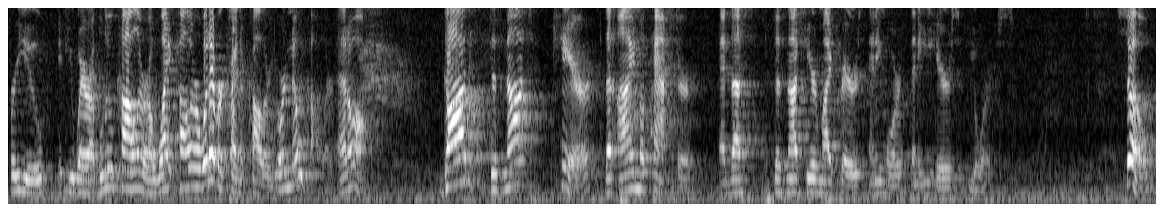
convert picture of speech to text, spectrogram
for you if you wear a blue collar or a white collar or whatever kind of collar or no collar at all. God does not care that I'm a pastor and thus does not hear my prayers any more than He hears yours. So,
